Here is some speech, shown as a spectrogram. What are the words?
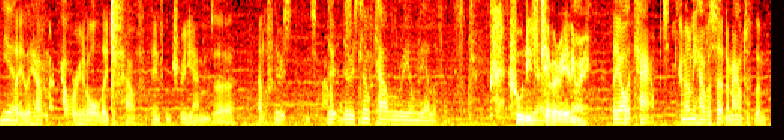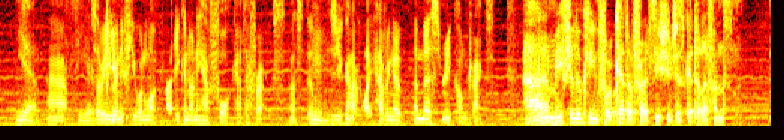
Yeah, They, they have no cavalry at all. They just have infantry and uh, elephants. and there, there is no cavalry, only elephants. Who needs Yeah. cavalry anyway? They are What? capped. You can only have a certain amount of them. Yeah, Uh, see so even if you unlock that, you can only have four cataphracts. That's still Mm. because you're kind of like having a, a mercenary contract. Um, if you're looking for cataphracts, you should just get elephants.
